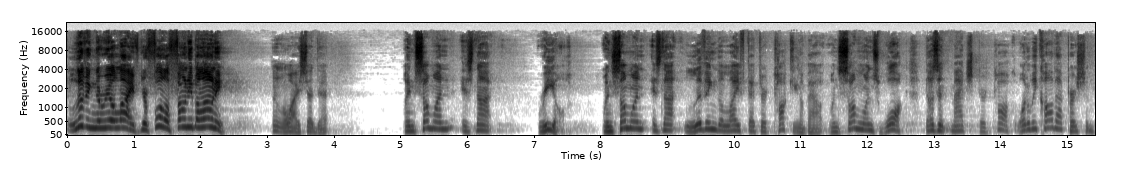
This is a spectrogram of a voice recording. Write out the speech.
living the real life. You're full of phony baloney. I don't know why I said that. When someone is not real, when someone is not living the life that they're talking about, when someone's walk doesn't match their talk, what do we call that person?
